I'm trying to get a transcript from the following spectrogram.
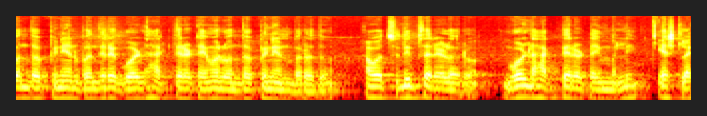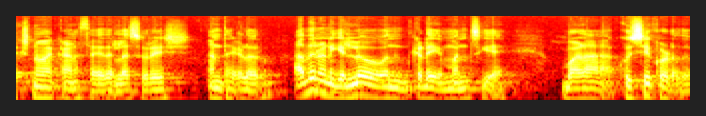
ಒಂದು ಒಪಿನಿಯನ್ ಬಂದರೆ ಗೋಲ್ಡ್ ಹಾಕ್ತಿರೋ ಟೈಮಲ್ಲಿ ಒಂದು ಒಪಿನಿಯನ್ ಬರೋದು. ಅವತ್ತು ಸುದೀಪ್ ಸರ್ ಹೇಳೋರು ಗೋಲ್ಡ್ ಹಾಕ್ತಿರೋ ಟೈಮಲ್ಲಿ ಎಷ್ಟು ಲಕ್ಷಣವಾಗಿ ಕಾಣಿಸ್ತಾ ಇದ್ರಲ್ಲ ಸುರೇಶ್? ಅಂತ ಹೇಳೋರು. ಅದು ನನಗೆಲ್ಲೋ ಒಂದು ಕಡೆ ಮನಸ್ಸಿಗೆ ಭಾಳ ಖುಷಿ ಕೊಡೋದು.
